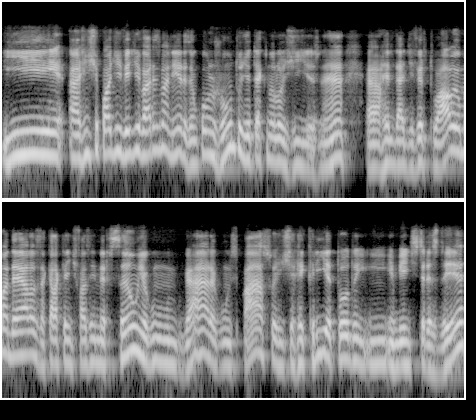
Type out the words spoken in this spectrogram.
E a gente pode ver de várias maneiras. É um conjunto de tecnologias, né? A realidade virtual é uma delas, aquela que a gente faz imersão em algum lugar, algum espaço, a gente recria todo em, em ambientes 3D.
